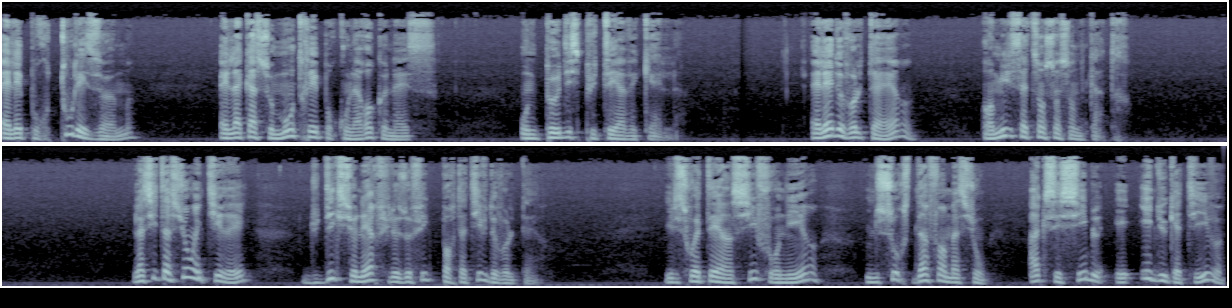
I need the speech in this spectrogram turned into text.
elle est pour tous les hommes, elle n'a qu'à se montrer pour qu'on la reconnaisse, on ne peut disputer avec elle. Elle est de Voltaire, en 1764. La citation est tirée du dictionnaire philosophique portatif de Voltaire. Il souhaitait ainsi fournir une source d'information accessible et éducative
